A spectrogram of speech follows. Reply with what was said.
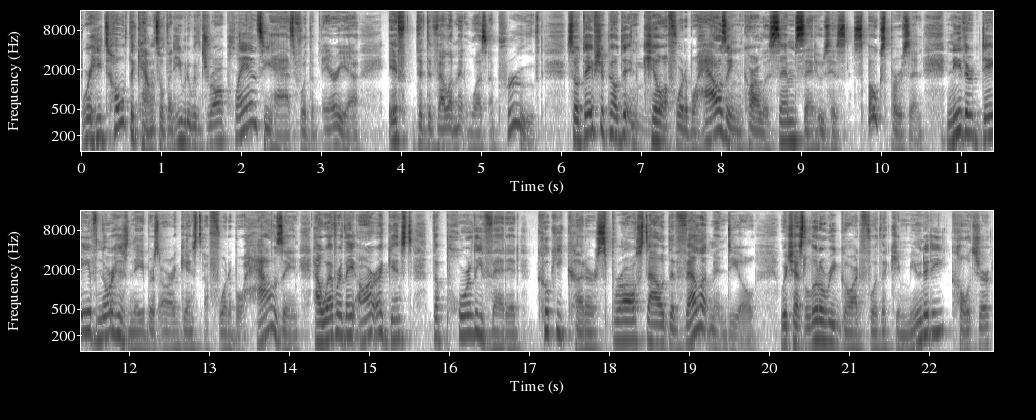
where he told the council that he would withdraw plans he has for the area if the development was approved. So, Dave Chappelle didn't hmm. kill affordable housing, Carla Sims said, who's his spokesperson. Neither Dave nor his neighbors are against affordable housing. However, they are against the poorly vetted, cookie cutter, sprawl style development deal, which has little regard for the community, culture,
